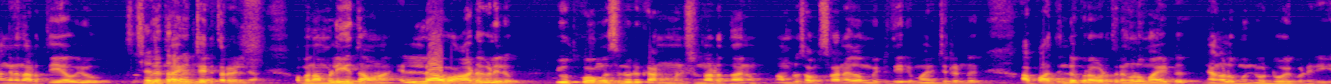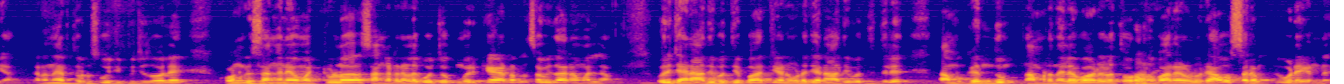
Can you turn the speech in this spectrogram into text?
അങ്ങനെ നടത്തിയ ഒരു ചരിത്രമില്ല. ചരിത്രമില്ല. അപ്പൊ നമ്മൾ ഈ തവണ എല്ലാ വാർഡുകളിലും യൂത്ത് കോൺഗ്രസിന്റെ ഒരു കൺവെൻഷൻ നടത്താനും നമ്മുടെ സംസ്ഥാന കമ്മിറ്റി തീരുമാനിച്ചിട്ടുണ്ട്. അപ്പൊ അതിന്റെ പ്രവർത്തനങ്ങളുമായിട്ട് ഞങ്ങൾ മുന്നോട്ട് പോയിക്കൊണ്ടിരിക്കുക. കാരണം നേരത്തെ സൂചിപ്പിച്ചതുപോലെ കോൺഗ്രസ് അങ്ങനെ മറ്റുള്ള സംഘടനകളെ കുറിച്ച് നോക്കുമ്പോൾ ഒരു കേഡർ സംവിധാനമല്ല. ഒരു ജനാധിപത്യ പാർട്ടിയാണ് ഇവിടെ ജനാധിപത്യത്തിൽ നമുക്ക് എന്തും നമ്മുടെ നിലപാടുകൾ തുറന്നു പറയാനുള്ള ഒരു അവസരം ഇവിടെയുണ്ട്.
